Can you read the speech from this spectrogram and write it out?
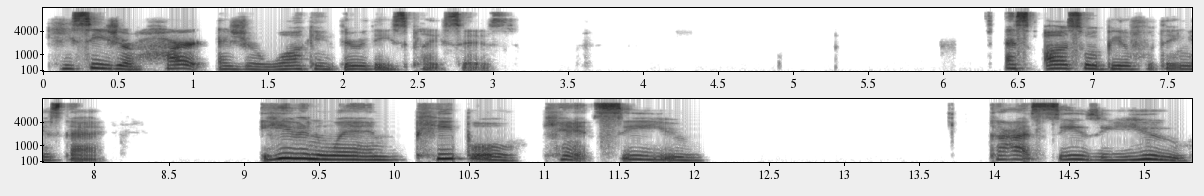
He sees your heart as you're walking through these places. That's also a beautiful thing is that even when people can't see you, God sees you,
